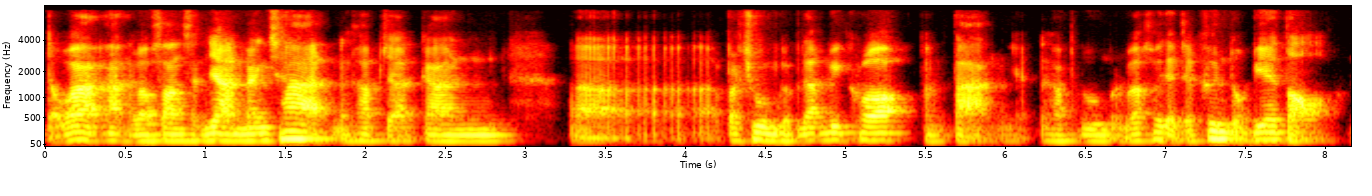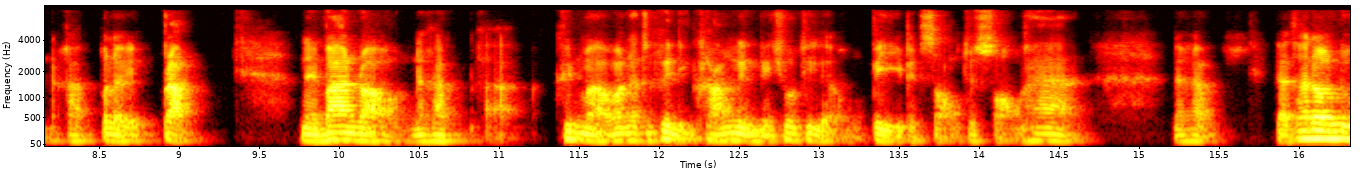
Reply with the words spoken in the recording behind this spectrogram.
แต่ว่าเราฟังสัญญาณแบงก์ชาตินะครับ จากการประชุมกับนักวิเคราะห์ต่างๆเนี่ยนะครับดูเหมือนว่าเขาอยากจะขึ้นดอกเบี้ยต่อนะครับ ก็เลยปรับในบ้านเรานะครับขึ้นมาว่าน่าจะขึ้นอีกครั้งหนึ่งในช่วงที่เหลือของปีเป็น 2.25 นะครับ แต่ถ้าเราดู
